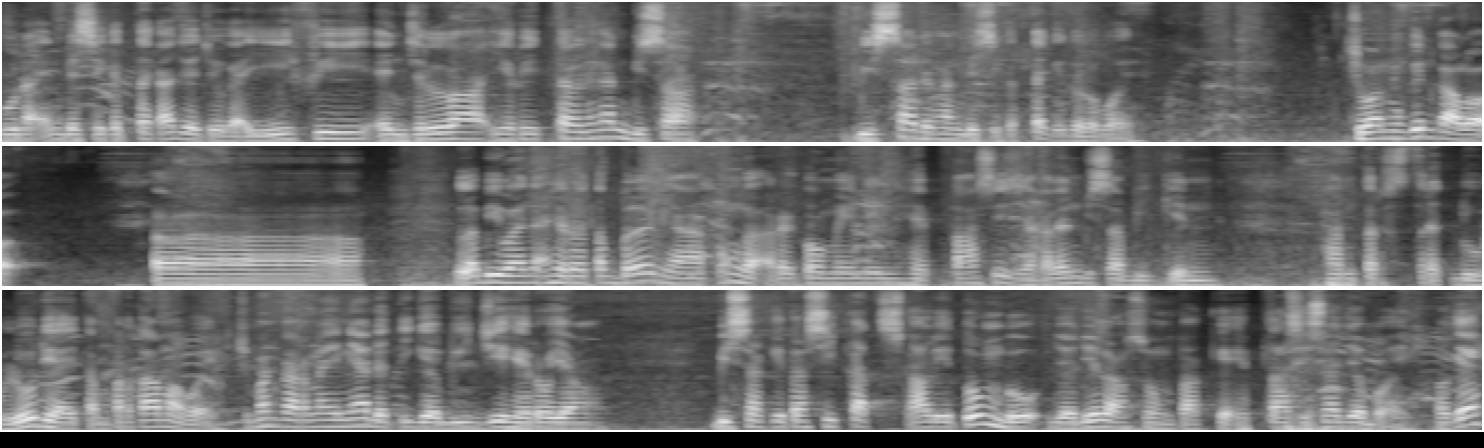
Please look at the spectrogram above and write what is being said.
gunain basic attack aja juga. Eevee, Angela, Iritel ini kan bisa bisa dengan basic attack gitu loh boy. Cuman mungkin kalau uh, lebih banyak hero tebelnya aku nggak rekomenin Heptasis ya. Kalian bisa bikin Hunter Strike dulu di item pertama boy. Cuman karena ini ada tiga biji hero yang bisa kita sikat sekali tumbuk jadi langsung pakai Heptasis saja boy. Oke? Okay?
